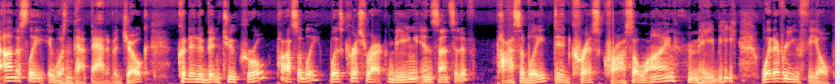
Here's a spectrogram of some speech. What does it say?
Honestly, it wasn't that bad of a joke. Could it have been too cruel? Possibly. Was Chris Rock being insensitive? Possibly. Did Chris cross a line? Maybe. Whatever you feel.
